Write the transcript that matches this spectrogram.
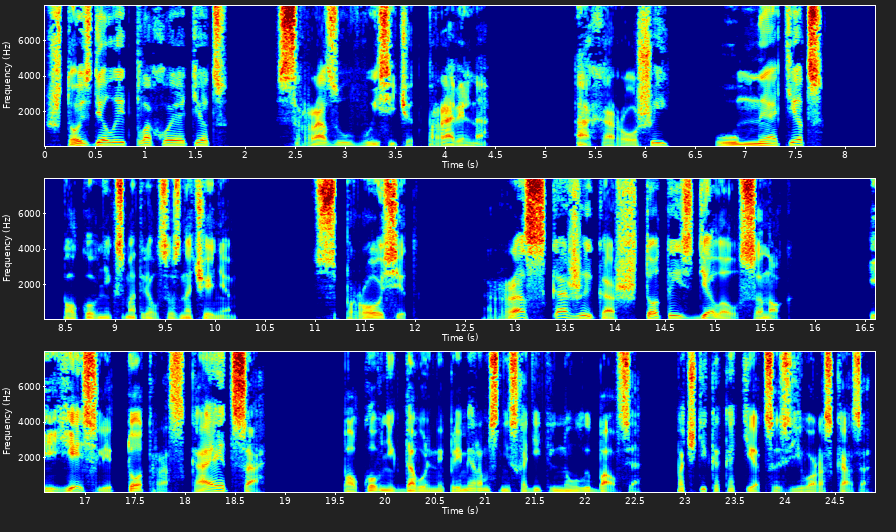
Что сделает плохой отец? Сразу высечет, правильно. А хороший, умный отец? Полковник смотрел со значением. Спросит. Расскажи-ка, что ты сделал, сынок? И если тот раскается... Полковник, довольный примером, снисходительно улыбался, почти как отец из его рассказа.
